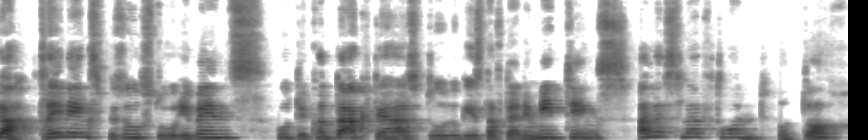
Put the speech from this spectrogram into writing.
Ja, Trainings, besuchst du Events, gute Kontakte hast du, du gehst auf deine Meetings. Alles läuft rund. Und doch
